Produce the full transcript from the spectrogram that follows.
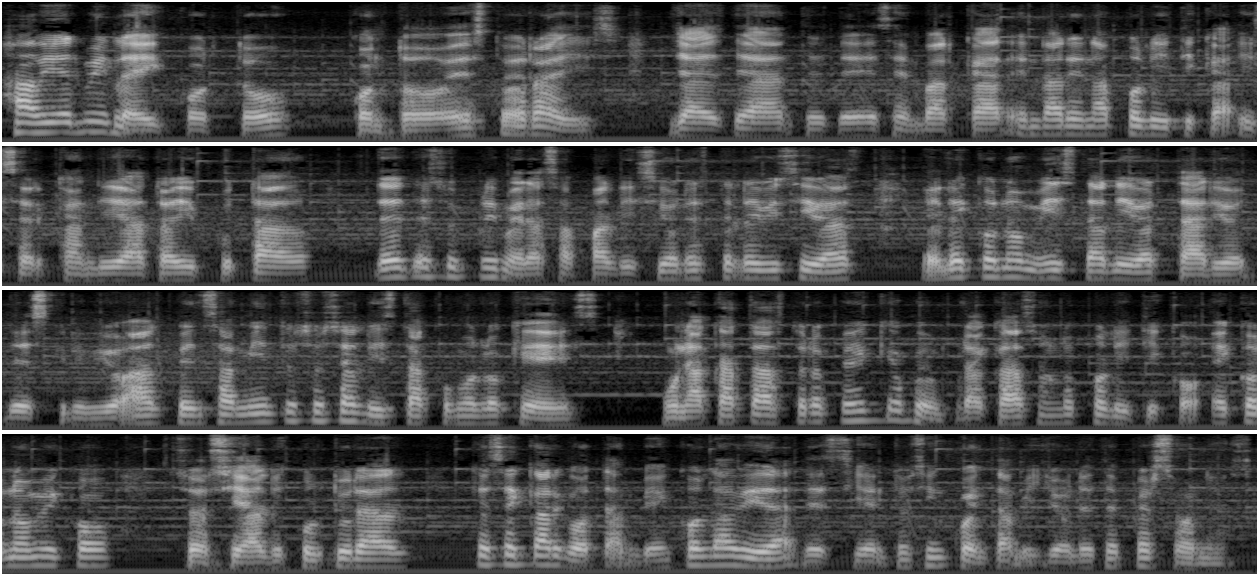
Javier Milei cortó con todo esto de raíz, ya desde antes de desembarcar en la arena política y ser candidato a diputado, desde sus primeras apariciones televisivas, el economista libertario describió al pensamiento socialista como lo que es, una catástrofe que fue un fracaso en lo político, económico, social y cultural, que se cargó también con la vida de 150 millones de personas.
